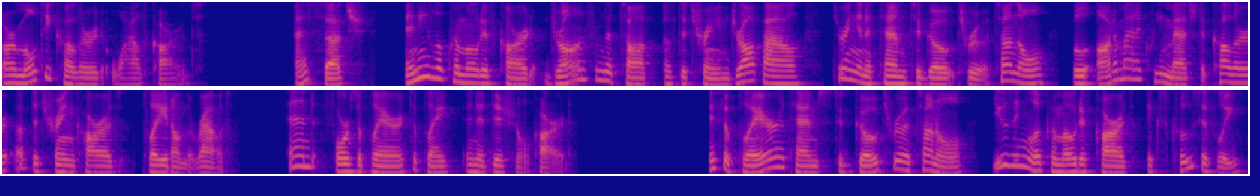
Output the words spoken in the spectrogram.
are multicolored wild cards. As such, any locomotive card drawn from the top of the train draw pile during an attempt to go through a tunnel will automatically match the color of the train cards played on the route and force the player to play an additional card. If a player attempts to go through a tunnel using locomotive cards exclusively,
